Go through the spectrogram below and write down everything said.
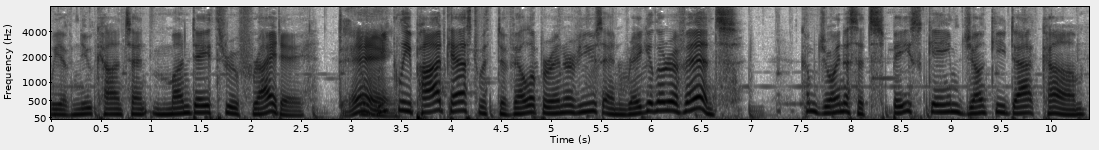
We have new content Monday through Friday. Dang. A weekly podcast with developer interviews and regular events. Come join us at spacegamejunkie.com,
